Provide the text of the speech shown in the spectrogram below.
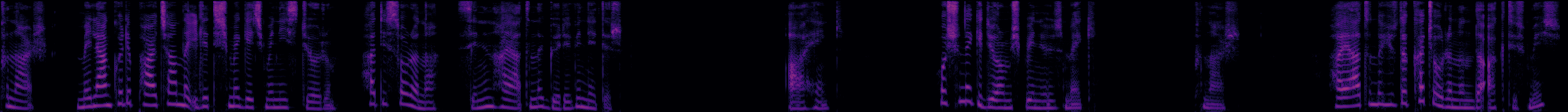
Pınar, melankoli parçamla iletişime geçmeni istiyorum. Hadi sor ona, senin hayatında görevi nedir? Ahenk, hoşuna gidiyormuş beni üzmek. Pınar, hayatında yüzde kaç oranında aktifmiş?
